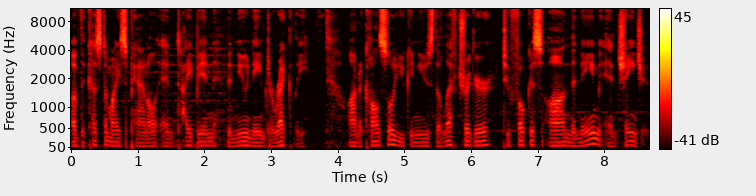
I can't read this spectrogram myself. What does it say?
of the customized panel and type in the new name directly. On a console, you can use the left trigger to focus on the name and change it.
